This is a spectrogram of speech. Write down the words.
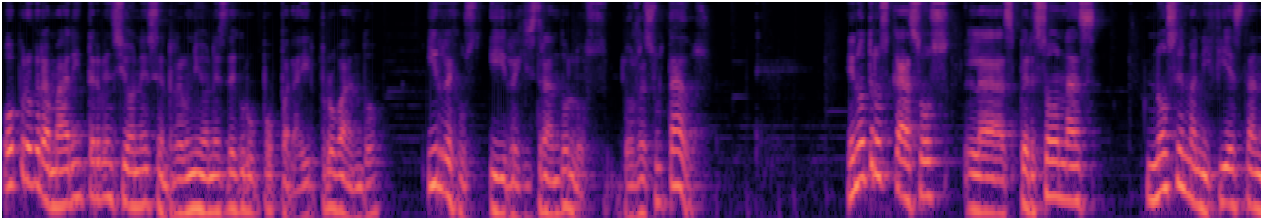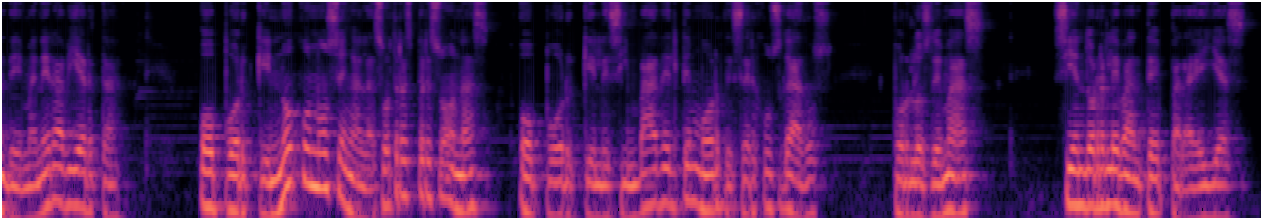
o programar intervenciones en reuniones de grupo para ir probando y, registrando los, resultados. En otros casos, las personas no se manifiestan de manera abierta o porque no conocen a las otras personas o porque les invade el temor de ser juzgados por los demás, siendo relevante para ellas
